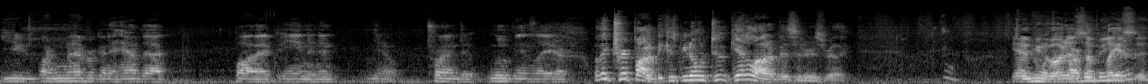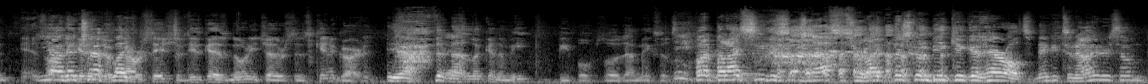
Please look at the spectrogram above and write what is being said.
you are never going to have that by being an you know trying to move in later. Well, they trip on it because we don't do get a lot of visitors really. Yeah, if you with go the to some place there? and it's Yeah, hard to get trip, into a like- conversation. These guys have known each other since kindergarten. Yeah. They're Yeah. not looking to meet people, so that makes it. a But but I see this. That's true. Like there's going to be a gig at Harold's maybe tonight or something.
